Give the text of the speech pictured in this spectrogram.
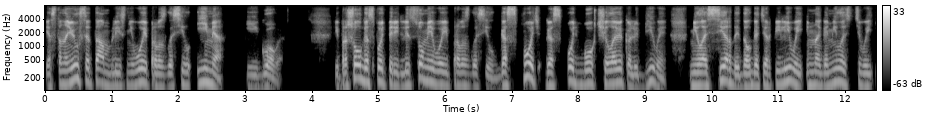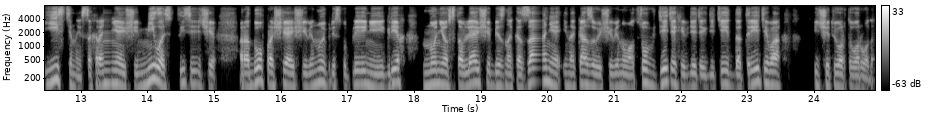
и остановился там, близ него, и провозгласил имя Иеговы. И прошел Господь перед лицом его и провозгласил, Господь, Господь Бог человеколюбивый, милосердный, долготерпеливый и многомилостивый и истинный, сохраняющий милость тысячи родов, прощающий вину и преступление и грех, но не оставляющий без наказания и наказывающий вину отцов в детях и в детях детей до третьего и четвертого рода.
